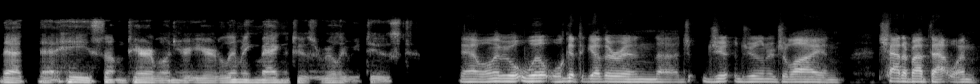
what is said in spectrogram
that that haze something terrible, and your your limiting magnitude is really reduced. yeah. Well, maybe we'll we'll, we'll get together in uh, J- June or July and chat about that one.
